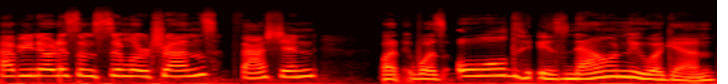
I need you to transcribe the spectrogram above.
have you noticed some similar trends? Fashion, what was old is now new again.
